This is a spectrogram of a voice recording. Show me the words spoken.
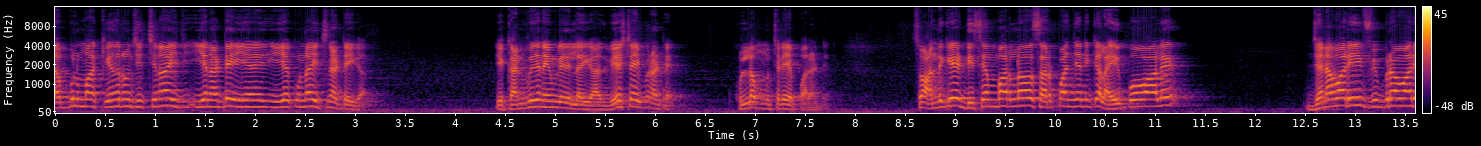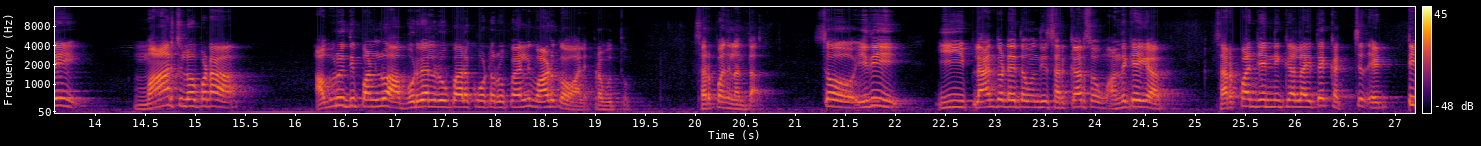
డబ్బులు మన కేంద్రం నుంచి ఇచ్చినా ఇయ్యనట్టే ఇయ్యనంటే ఇయ్య ఇవ్వకుండా ఇచ్చినట్టే ఇక. ఇక కన్ఫ్యూజన్ ఏం లేదు ఇలా ఇక అది వేస్ట్ అయిపోయినట్టే. కుళ్ళ ముచ్చట చెప్పాలంటే. సో అందుకే డిసెంబర్లో సర్పంచ్ ఎన్నికలు అయిపోవాలి. జనవరి ఫిబ్రవరి మార్చ్ లోపల అభివృద్ధి పనులు ఆ మూడు వేల రూపాయల కోట్ల రూపాయలని వాడుకోవాలి ప్రభుత్వం సర్పంచ్లంతా. సో ఇది ఈ ప్లాన్ తోటైతే అయితే ఉంది సర్కార్. సో అందుకే ఇక సర్పంచ్ ఎన్నికలు అయితే ఖచ్చిత ఎట్టి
